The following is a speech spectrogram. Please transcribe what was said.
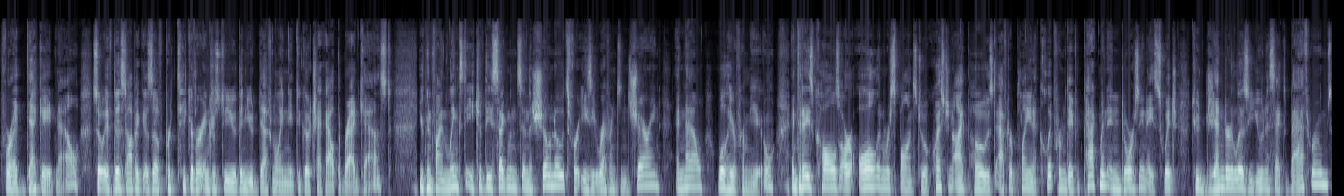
for a decade now. So if this topic is of particular interest to you, then you definitely need to go check out the Bradcast. You can find links to each of these segments in the show notes for easy reference and sharing. And now we'll hear from you. And today's calls are all in response to a question I posed after playing a clip from David Pakman endorsing a switch to gender genderless unisex bathrooms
